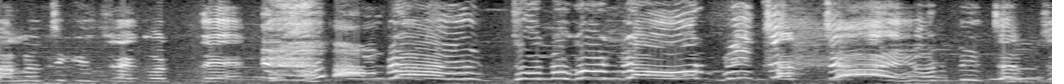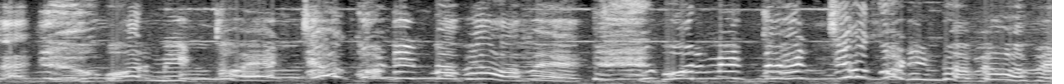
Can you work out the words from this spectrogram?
ভালো চিকিৎসা করতে। আমরা জনগণরা ওর বিচার চাই, ওর বিচার চাই। ওর মৃত্যু এর চেয়েও কঠিন ভাবে হবে, ওর মৃত্যু এর চেয়েও কঠিন ভাবে হবে।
